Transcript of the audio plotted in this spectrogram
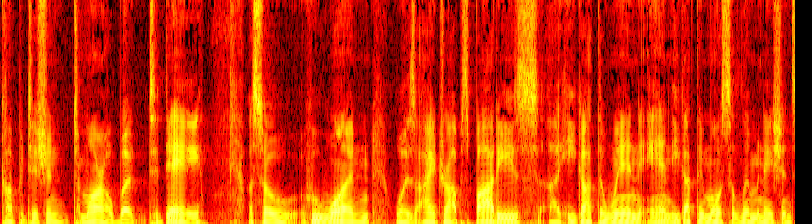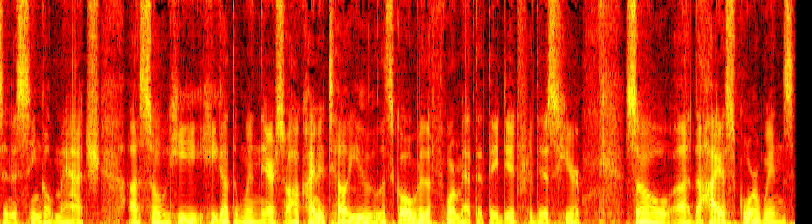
competition tomorrow, but today So who won was iDrop's Bodies. Uh, he got the win, and he got the most eliminations in a single match. Uh, so he he got the win there. So I'll kind of tell you. Let's go over the format that they did for this here. So uh, the highest score wins.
